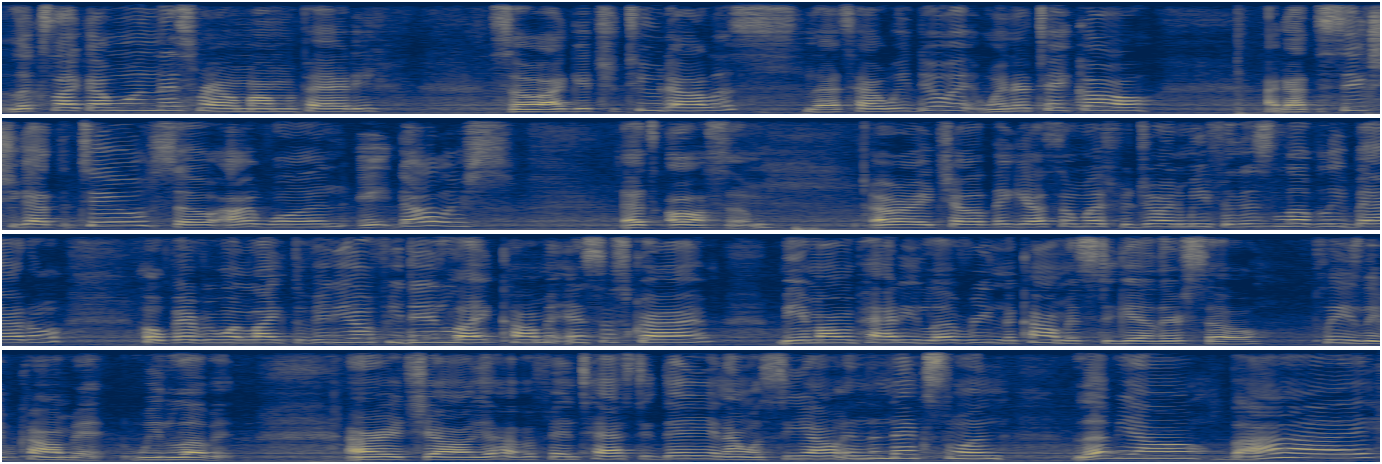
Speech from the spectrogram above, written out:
Looks like I won this round, Momma Patty. So I get your $2. That's how we do it. Winner take all. I got the 6, you got the 2, so I won $8. That's awesome. Alright, y'all. Thank y'all so much for joining me for this lovely battle. Hope everyone liked the video. If you did, like, comment, and subscribe. Me and Momma Patty love reading the comments together, so please leave a comment. We love it. All right, y'all. Y'all have a fantastic day, and I will see y'all in the next one. Love y'all. Bye.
